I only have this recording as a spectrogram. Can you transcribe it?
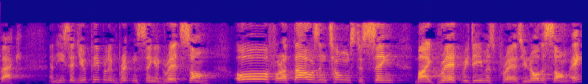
back, and he said, "You people in Britain sing a great song. Oh, for a thousand tongues to sing my great Redeemer's praise. You know the song, eh?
